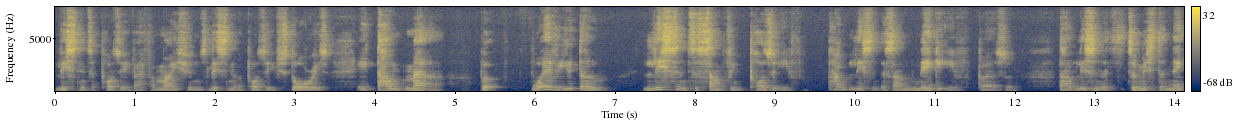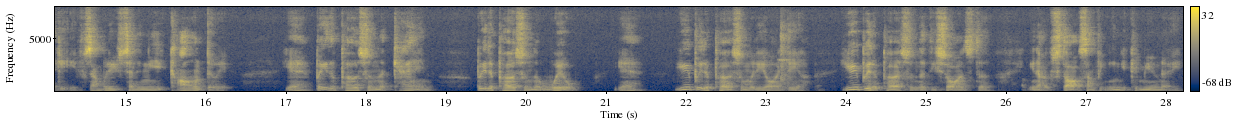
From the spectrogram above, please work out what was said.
listening to positive affirmations, listening to positive stories. It don't matter. But whatever you do, listen to something positive. Don't listen to some negative person. Don't listen to, to Mr. Negative, somebody who's telling you you can't do it. Yeah? Be the person that can. Be the person that will. Yeah? You be the person with the idea. You be the person that decides to, you know, start something in your community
